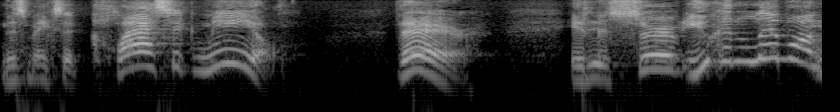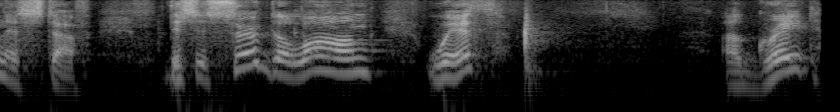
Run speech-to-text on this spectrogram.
This makes a classic meal. There. It is served, you can live on this stuff. This is served along with a great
